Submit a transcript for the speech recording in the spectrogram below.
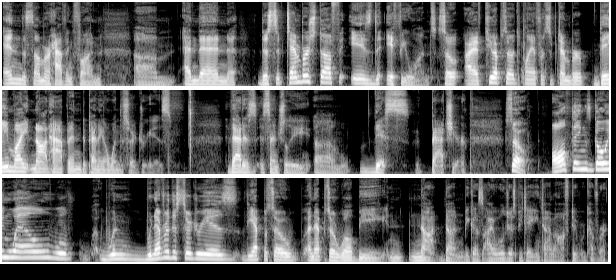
end the summer having fun. Um, and then the September stuff is the iffy ones. So I have two episodes planned for September. They might not happen depending on when the surgery is. That is essentially um, this batch here. So all things going well, will when whenever the surgery is, the episode an episode will be n- not done because I will just be taking time off to recover.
